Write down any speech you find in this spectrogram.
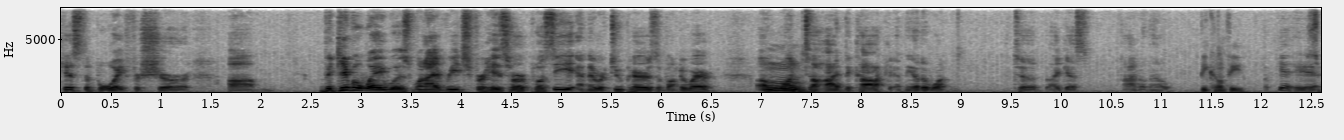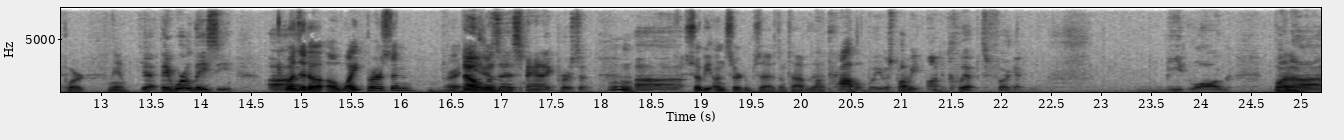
kissed a boy for sure. Um, the giveaway was when I reached for his her pussy, and there were two pairs of underwear. Uh, One Mm. to hide the cock, and the other one to, I guess, I don't know. Be comfy, Yeah, yeah, yeah. support. Yeah. yeah they were lacy. Uh, was it a, a white person or No, Asian? it was a Hispanic person. Mm. Uh, So be uncircumcised on top of that. probably it was probably unclipped fucking meat log. But Wow.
